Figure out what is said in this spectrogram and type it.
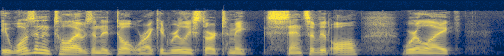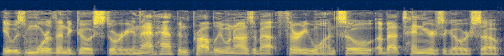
it wasn't until I was an adult where I could really start to make sense of it all, where like it was more than a ghost story. And that happened probably when I was about 31, so about 10 years ago or so.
